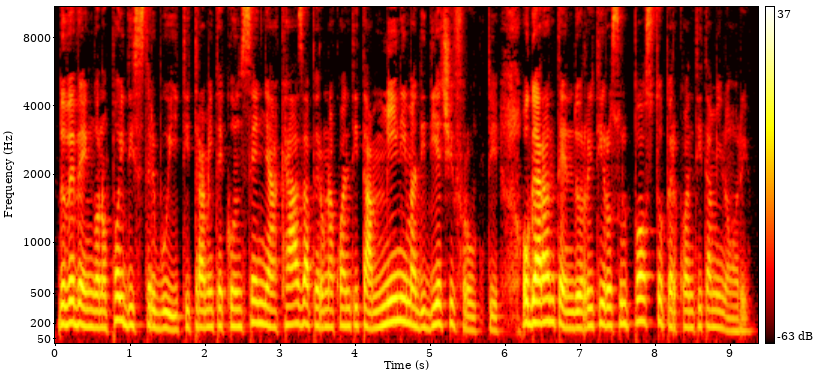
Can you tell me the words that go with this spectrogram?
dove vengono poi distribuiti tramite consegna a casa per una quantità minima di 10 frutti o garantendo il ritiro sul posto per quantità minori.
